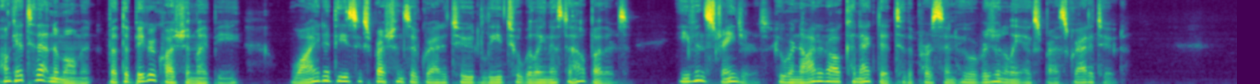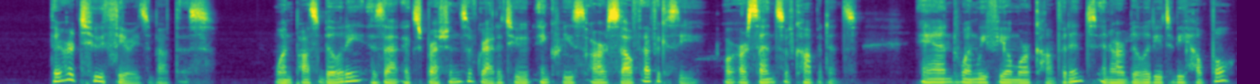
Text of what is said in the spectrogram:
I'll get to that in a moment, but the bigger question might be why did these expressions of gratitude lead to a willingness to help others, even strangers who were not at all connected to the person who originally expressed gratitude? There are two theories about this. One possibility is that expressions of gratitude increase our self efficacy or our sense of competence. And when we feel more confident in our ability to be helpful,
